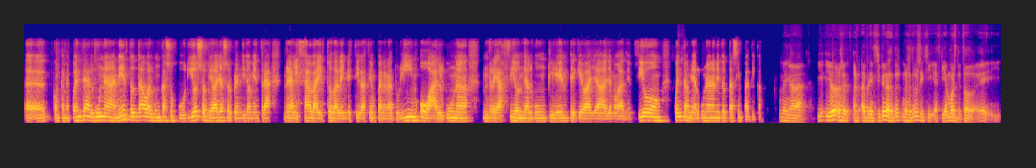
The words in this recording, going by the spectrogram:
eh, con, que me cuente alguna anécdota o algún caso curioso que os haya sorprendido mientras realizabais toda la investigación para Natulim o alguna reacción de algún cliente que vaya llamado la atención. Cuéntame alguna anécdota simpática. Venga, va. Yo, al, principio nosotros, nosotros hacíamos de todo, ¿eh?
